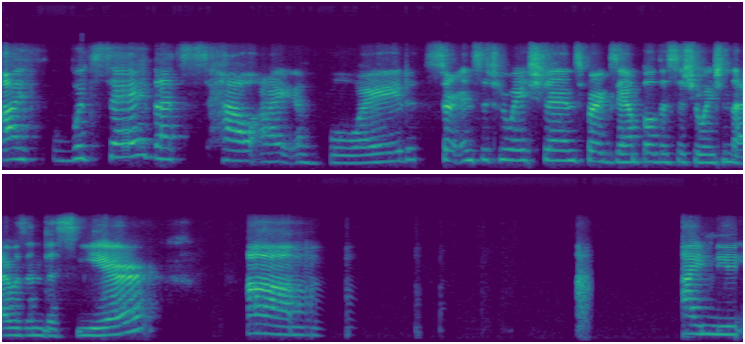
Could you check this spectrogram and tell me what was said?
I would say that's how I avoid certain situations. For example, the situation that I was in this year, um, I knew,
